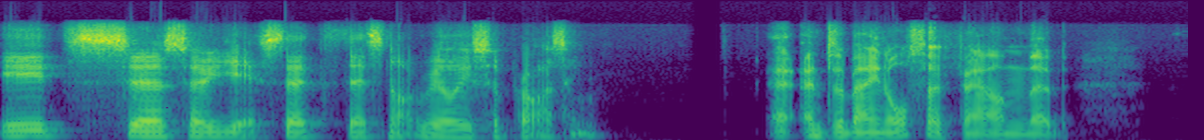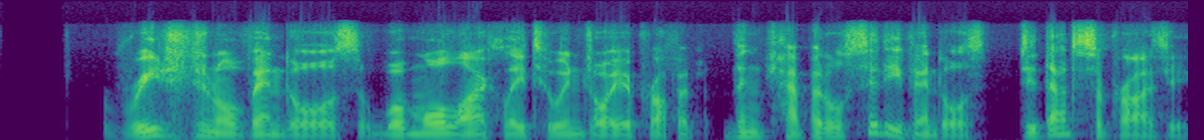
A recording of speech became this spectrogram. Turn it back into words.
it's uh, so yes, that that's not really surprising. And Domain also found that regional vendors were more likely to enjoy a profit than capital city vendors. Did that surprise you?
